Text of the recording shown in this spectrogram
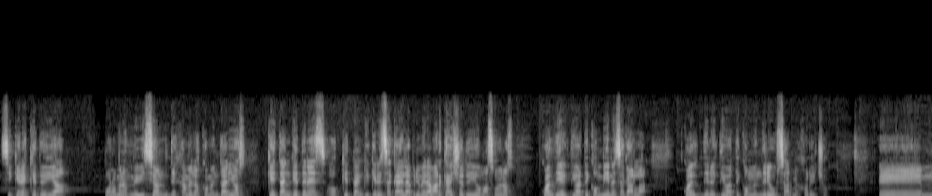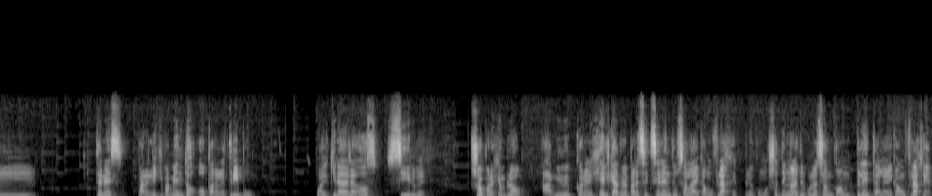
Si querés que te diga, por lo menos mi visión, déjame en los comentarios qué tanque tenés o qué tanque querés sacar de la primera marca y yo te digo más o menos cuál directiva te conviene sacarla. Cuál directiva te convendría usar, mejor dicho. Em, tenés para el equipamiento o para la tripu. Cualquiera de las dos sirve. Yo, por ejemplo, a mí con el Hellcat me parece excelente usar la de camuflaje, pero como yo tengo la tripulación completa, la de camuflaje,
